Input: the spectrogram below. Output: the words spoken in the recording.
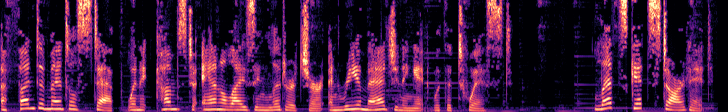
a fundamental step when it comes to analyzing literature and reimagining it with a twist. Let's get started.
